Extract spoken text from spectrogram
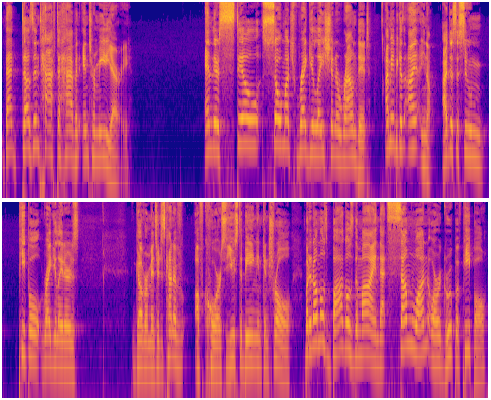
that doesn't have to have an intermediary and there's still so much regulation around it. I mean, because I, you know, I just assume people, regulators, governments are just kind of, of course, used to being in control. But it almost boggles the mind that someone or a group of people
